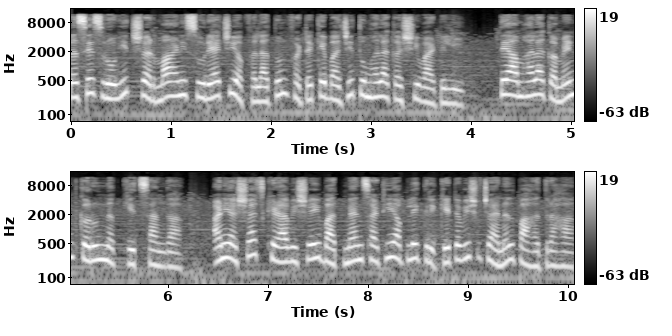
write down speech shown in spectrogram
तसेच रोहित शर्मा आणि सूर्याची अफलातून फटकेबाजी तुम्हाला कशी वाटली ते आम्हाला कमेंट करून नक्कीच सांगा. आणि अशाच खेळाविषयी बातम्यांसाठी आपले क्रिकेटविश चॅनल पाहत रहा.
